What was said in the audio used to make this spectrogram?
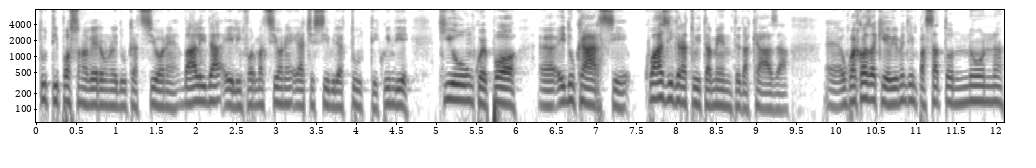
tutti possono avere un'educazione valida e l'informazione è accessibile a tutti, quindi chiunque può eh, educarsi quasi gratuitamente da casa eh, un qualcosa che ovviamente in passato non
